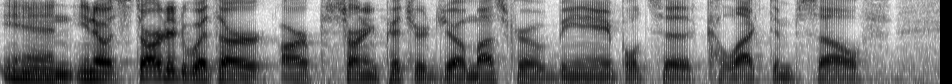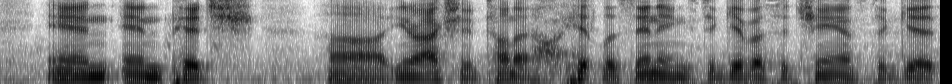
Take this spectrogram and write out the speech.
and you know, it started with our, our starting pitcher Joe Musgrove being able to collect himself and and pitch, uh, you know, actually a ton of hitless innings to give us a chance to get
